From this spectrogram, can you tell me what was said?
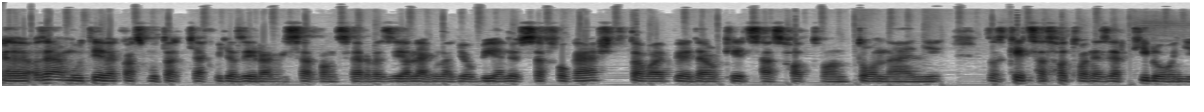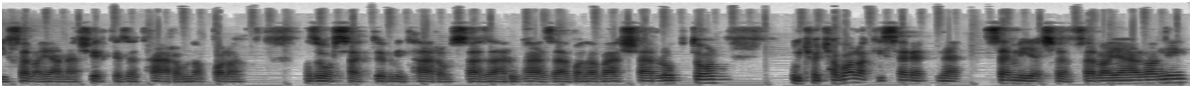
az elmúlt évek azt mutatják, hogy az Élelmiszerbank szervezi a legnagyobb ilyen összefogást. Tavaly például 260 tonnányi, az 260 ezer kilónyi felajánlás érkezett három nap alatt az ország több mint 300 áruházában a vásárlóktól. Úgyhogy ha valaki szeretne személyesen felajánlani,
